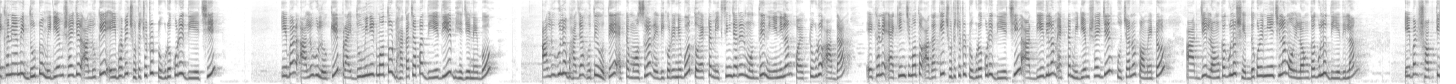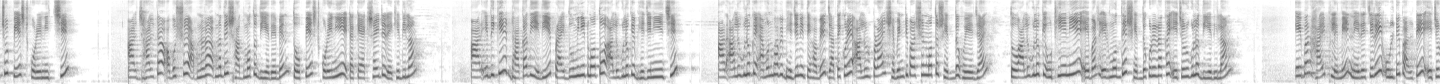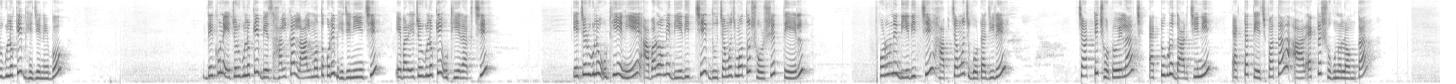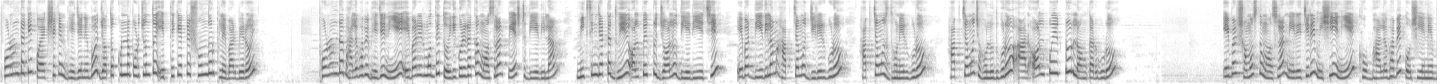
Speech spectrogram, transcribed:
এখানে আমি দুটো মিডিয়াম সাইজের আলুকে এইভাবে ছোট ছোট টুকরো করে দিয়েছি। এবার আলুগুলোকে প্রায় দু মিনিট মতো ঢাকা চাপা দিয়ে দিয়ে ভেজে নেব। আলুগুলো ভাজা হতে হতে একটা মশলা রেডি করে নেব। তো একটা মিক্সিং জারের মধ্যে নিয়ে নিলাম কয়েক টুকরো আদা। এখানে এক ইঞ্চি মতো আদাকে ছোট ছোট টুকরো করে দিয়েছি আর দিয়ে দিলাম একটা মিডিয়াম সাইজের কুচানো টমেটো। আর যে লঙ্কাগুলো সেদ্ধ করে নিয়েছিলাম, ওই লঙ্কাগুলো দিয়ে দিলাম। এবার সব কিছু পেস্ট করে নিচ্ছি। আর ঝালটা অবশ্যই আপনারা আপনাদের স্বাদ মতো দিয়ে দেবেন। তো পেস্ট করে নিয়ে এটাকে এক সাইডে রেখে দিলাম। আর এদিকে ঢাকা দিয়ে দিয়ে প্রায় দু মিনিট মতো আলুগুলোকে ভেজে নিয়েছি। আর আলুগুলোকে এমনভাবে ভেজে নিতে হবে যাতে করে আলুর প্রায় সেভেন্টি পার্সেন্ট মতো সেদ্ধ হয়ে যায়। তো আলুগুলোকে উঠিয়ে নিয়ে এবার এর মধ্যে সেদ্ধ করে রাখা এঁচড়গুলো দিয়ে দিলাম। এবার হাই ফ্লেমে নেড়ে চেড়ে উল্টে পাল্টে এঁচড়গুলোকে ভেজে নেব। দেখুন, এঁচড়গুলোকে বেশ হালকা লাল মতো করে ভেজে নিয়েছি। এবার এঁচড়গুলোকে উঠিয়ে রাখছি। এঁচড়গুলো উঠিয়ে নিয়ে আবারও আমি দিয়ে দিচ্ছি দু চামচ মতো সর্ষের তেল। ফোড়নে দিয়ে দিচ্ছি হাফ চামচ গোটা জিরে। চারটে ছোটো এলাচ, এক টুকরো দারচিনি, একটা তেজপাতা আর একটা শুকনো লঙ্কা। ফোড়নটাকে কয়েক সেকেন্ড ভেজে নেব, যতক্ষণ না পর্যন্ত এর থেকে একটা সুন্দর ফ্লেভার বেরোয়। ফোড়নটা ভালোভাবে ভেজে নিয়ে এবার এর মধ্যে তৈরি করে রাখা মশলার পেস্ট দিয়ে দিলাম। মিক্সিং জারটা ধুয়ে অল্প একটু জলও দিয়ে দিয়েছি। এবার দিয়ে দিলাম হাফ চামচ জিরের গুঁড়ো, হাফ চামচ ধনের গুঁড়ো, হাফ চামচ হলুদ গুঁড়ো আর অল্প একটু লঙ্কার গুঁড়ো। এবার সমস্ত মশলা নেড়ে চেড়ে মিশিয়ে নিয়ে খুব ভালোভাবে কষিয়ে নেব।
